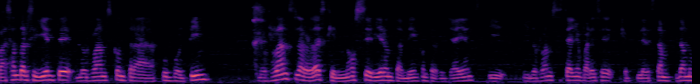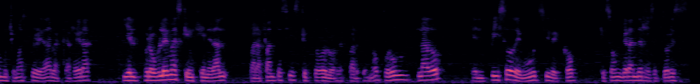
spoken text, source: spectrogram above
pasando al siguiente, los Rams contra Football Team. Los Rams, la verdad es que no se vieron tan bien contra los Giants y, los Rams este año parece que le están dando mucho más prioridad a la carrera. Y el problema es que en general para Fantasy es que todo lo reparten, ¿no? Por un lado, el piso de Woods y de Cobb, que son grandes receptores,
